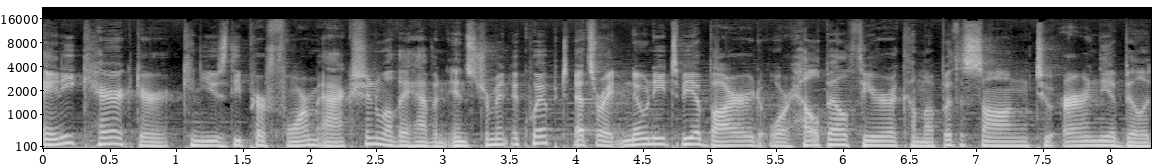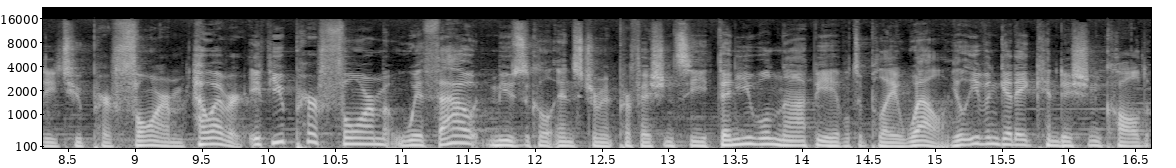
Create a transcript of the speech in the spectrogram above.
any character can use the perform action while they have an instrument equipped? That's right, no need to be a bard or help Alfira come up with a song to earn the ability to perform. However, if you perform without musical instrument proficiency, then you will not be able to play well. You'll even get a condition called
